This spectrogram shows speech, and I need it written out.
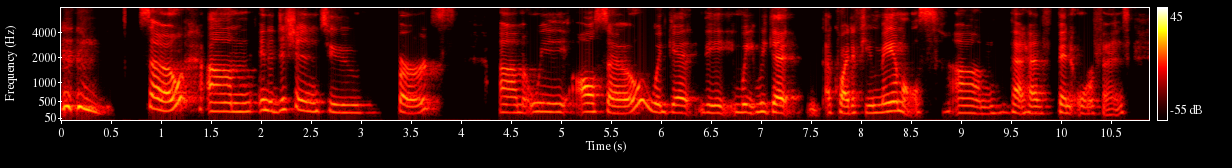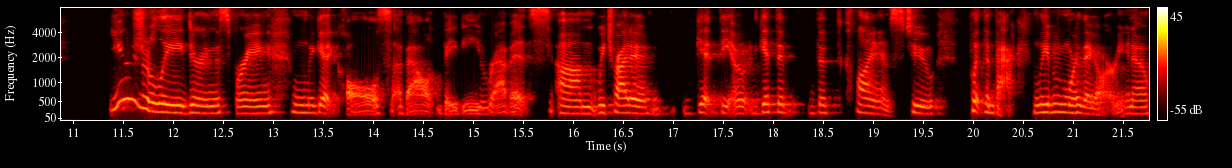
so um, in addition to birds, um, we also would get the we, we get quite a few mammals um, that have been orphaned. Usually during the spring, when we get calls about baby rabbits, um, we try to get the get the the clients to put them back, leave them where they are. You know,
